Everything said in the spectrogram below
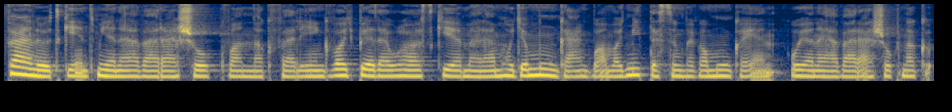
felnőttként milyen elvárások vannak felénk, vagy például ha azt kiemelem, hogy a munkánkban, vagy mit teszünk meg a munkáján, olyan elvárásoknak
